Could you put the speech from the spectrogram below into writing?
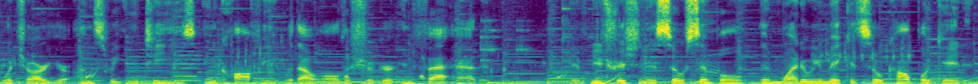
which are your unsweetened teas and coffee without all the sugar and fat added. If nutrition is so simple, then why do we make it so complicated?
